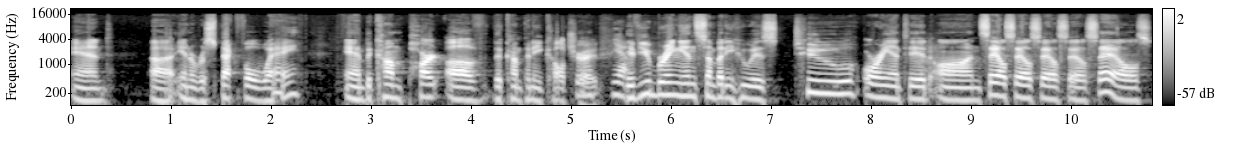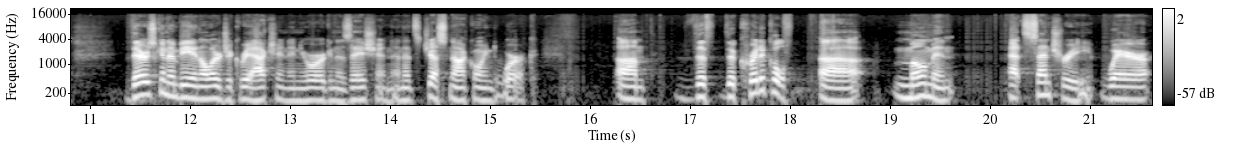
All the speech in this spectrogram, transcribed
and uh, in a respectful way and become part of the company culture. Right. Yeah. If you bring in somebody who is too oriented on sales, sales, sales, sales, sales, there's going to be an allergic reaction in your organization, and it's just not going to work. Um, the, the critical uh, moment at Sentry where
